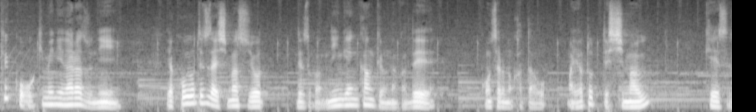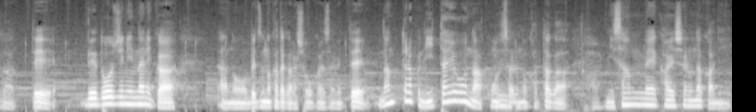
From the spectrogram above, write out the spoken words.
結構お決めにならずにいやこういうお手伝いしますよですとか人間関係の中でコンサルの方を、まあ、雇ってしまうケースがあってで同時に何かあの別の方から紹介されてなんとなく似たようなコンサルの方が23名会社の中に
